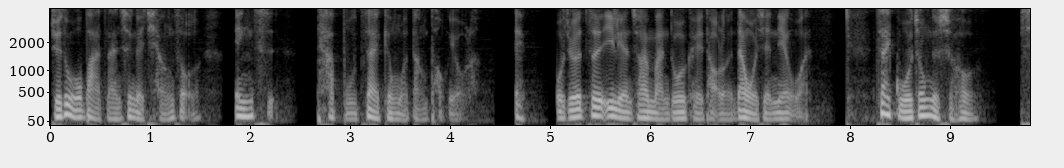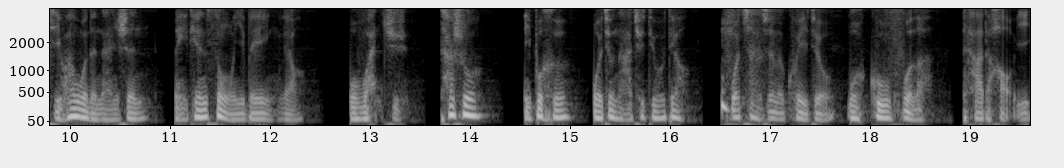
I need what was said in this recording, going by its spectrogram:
觉得我把男生给抢走了，因此他不再跟我当朋友了。哎，我觉得这一连串蛮多可以讨论，但我先念完。在国中的时候，喜欢我的男生每天送我一杯饮料，我婉拒，他说你不喝我就拿去丢掉，我产生了愧疚，我辜负了他的好意。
